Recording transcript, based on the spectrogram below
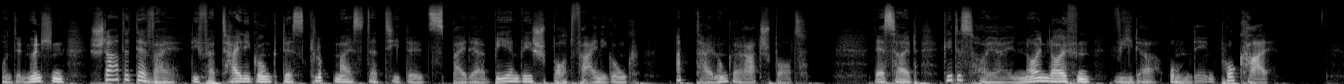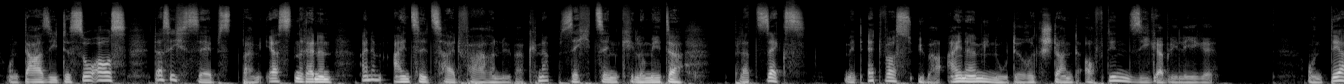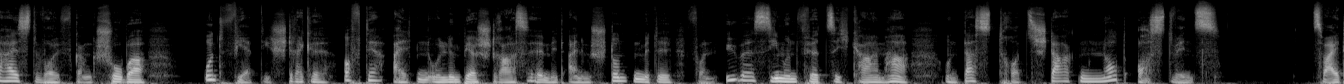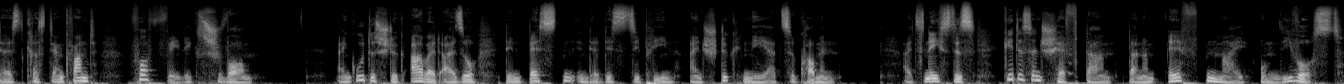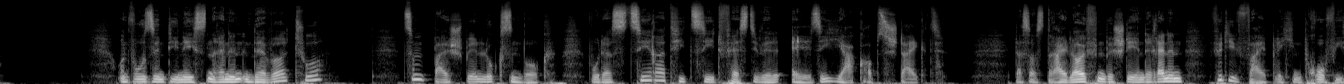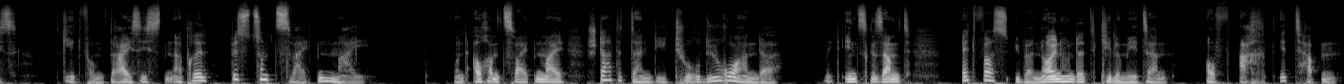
Und in München startet derweil die Verteidigung des Clubmeistertitels bei der BMW Sportvereinigung, Abteilung Radsport. Deshalb geht es heuer in neun Läufen wieder um den Pokal. Und da sieht es so aus, dass ich selbst beim ersten Rennen, einem Einzelzeitfahren über knapp 16 Kilometer, Platz 6 mit etwas über einer Minute Rückstand auf den Sieger belege. Und der heißt Wolfgang Schober und fährt die Strecke auf der alten Olympiastraße mit einem Stundenmittel von über 47 km/h und das trotz starken Nordostwinds. Zweiter ist Christian Quandt vor Felix Schworm. Ein gutes Stück Arbeit also, den Besten in der Disziplin ein Stück näher zu kommen. Als nächstes geht es in Schäftan dann am 11. Mai um die Wurst. Und wo sind die nächsten Rennen in der World Tour? Zum Beispiel in Luxemburg, wo das Ceratizid Festival Elsie Jacobs steigt. Das aus drei Läufen bestehende Rennen für die weiblichen Profis geht vom 30. April bis zum 2. Mai. Und auch am 2. Mai startet dann die Tour du Ruanda mit insgesamt etwas über 900 Kilometern auf acht Etappen.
